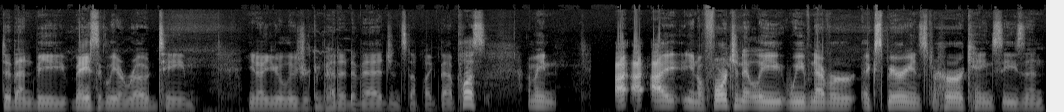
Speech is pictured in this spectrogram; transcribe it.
to then be basically a road team. You know, you lose your competitive edge and stuff like that. Plus, I mean, I, I, I, you know, fortunately, we've never experienced a hurricane season.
